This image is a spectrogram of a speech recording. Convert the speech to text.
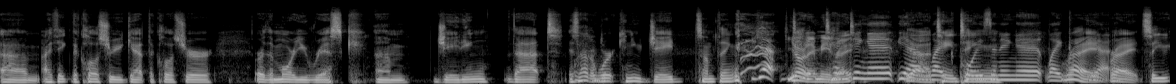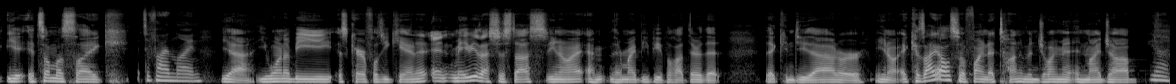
um, I think the closer you get, the closer or the more you risk um, jading that. Is that a word? Can you jade something? Yeah, You know what I mean, right? Tainting it, yeah, Yeah, like tainting- poisoning it, like right, yeah, right. So you, you, it's almost like It's a fine line. yeah, you want to be as careful as you can, and, and maybe that's just us. You know, I, i there might be people out there that that can do that, or you know, because I also find a ton of enjoyment in my job, Yeah.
